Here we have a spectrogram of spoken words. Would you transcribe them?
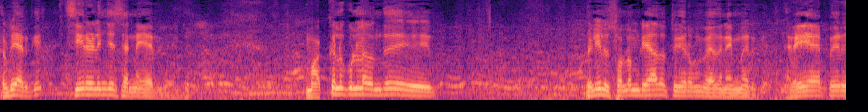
அப்படியா இருக்குது சீரழிஞ்ச சென்னையாக இருக்குது மக்களுக்குள்ளே வந்து வெளியில் சொல்ல முடியாத துயரமும் வேதனையுமே இருக்குது நிறைய பேர்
